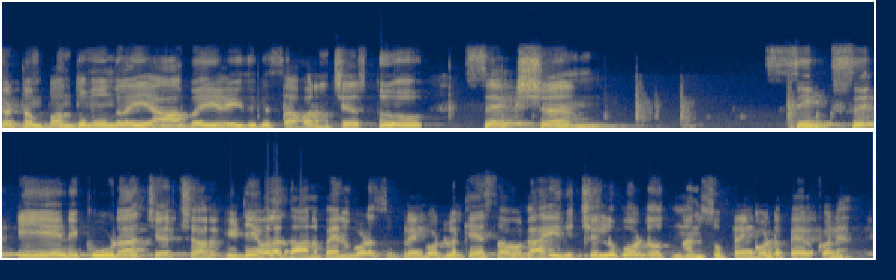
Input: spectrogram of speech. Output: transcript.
చట్టం పంతొమ్మిది వందల యాభై ఐదుకి సవరణ చేస్తూ సెక్షన్ సిక్స్ ఏని కూడా చేర్చారు. ఇటీవల దానిపైన కూడా సుప్రీంకోర్టులో కేసు అవ్వగా ఇది చెల్లుబాటు అవుతుందని సుప్రీంకోర్టు పేర్కొనింది.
